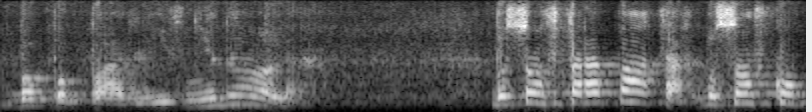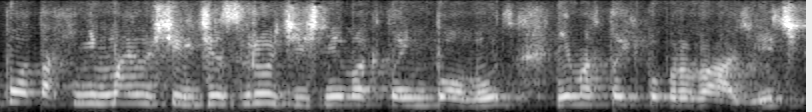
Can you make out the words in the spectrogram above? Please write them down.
Bo popadli w niedole. Bo są w tarapatach, bo są w kłopotach i nie mają się gdzie zwrócić, nie ma kto im pomóc, nie ma kto ich poprowadzić.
